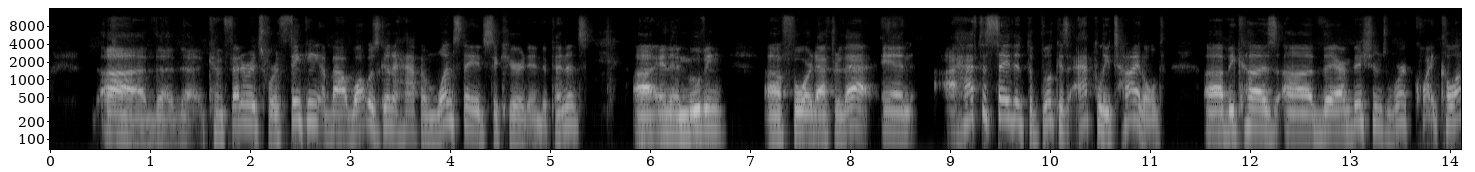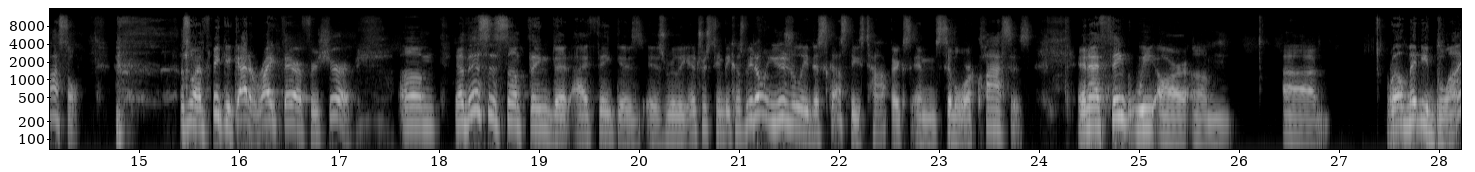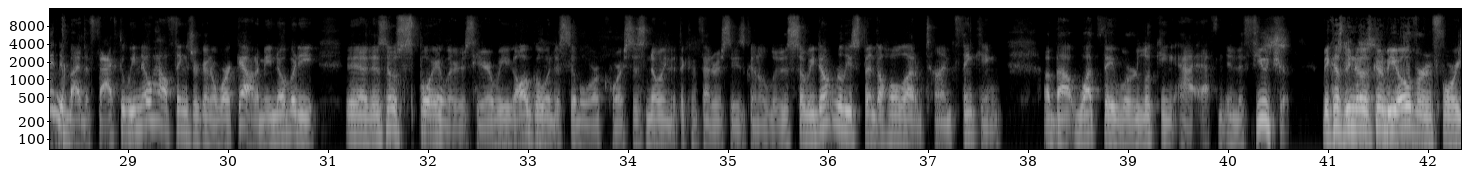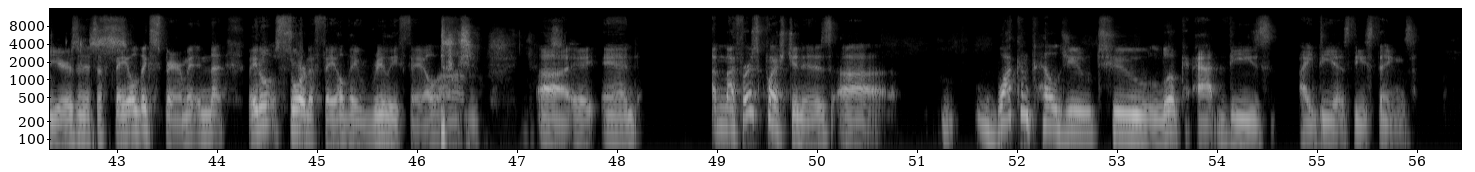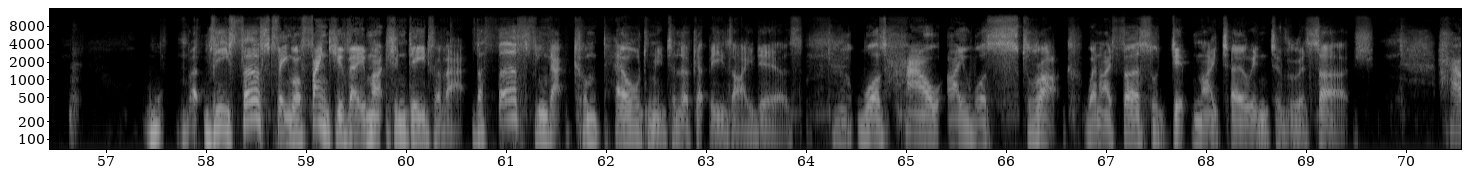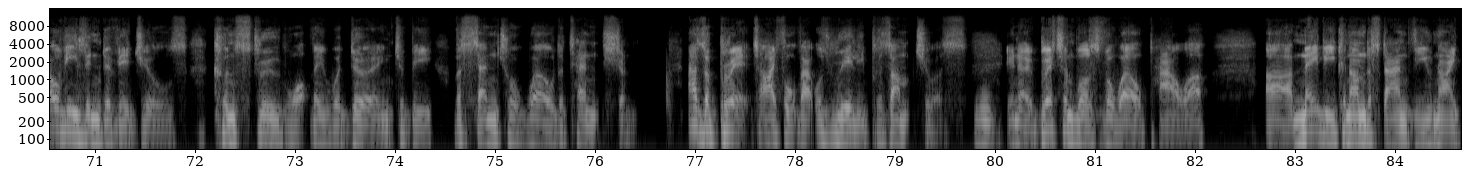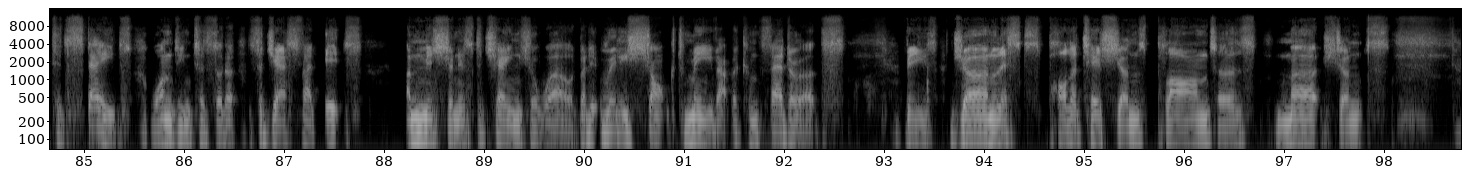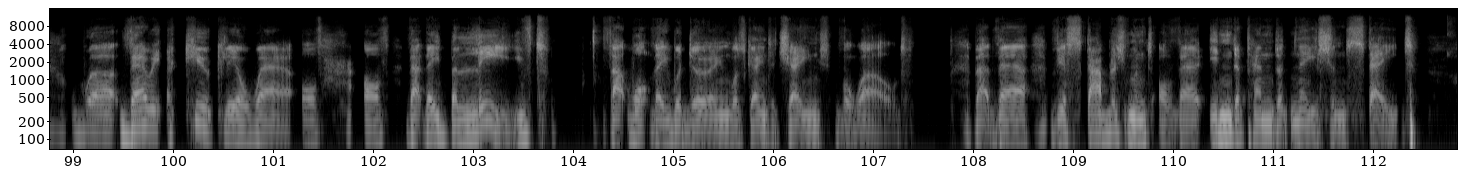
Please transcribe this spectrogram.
uh, the the Confederates were thinking about what was going to happen once they had secured independence, uh, and then moving uh, forward after that. And I have to say that the book is aptly titled uh, because uh, their ambitions were quite colossal. so I think you got it right there for sure. Um, now, this is something that I think is, is really interesting because we don't usually discuss these topics in Civil War classes. And I think we are, um, uh, well, maybe blinded by the fact that we know how things are going to work out. I mean, nobody, you know, there's no spoilers here. We all go into Civil War courses knowing that the Confederacy is going to lose. So we don't really spend a whole lot of time thinking about what they were looking at in the future because we know it's going to be over in four years and it's a failed experiment and that they don't sort of fail they really fail um, uh, and my first question is uh, what compelled you to look at these ideas these things the first thing, well, thank you very much indeed for that. The first thing that compelled me to look at these ideas was how I was struck when I first dipped my toe into the research how these individuals construed what they were doing to be the central world attention. As a Brit, I thought that was really presumptuous. Mm-hmm. You know, Britain was the world power. Uh, maybe you can understand the United States wanting to sort of suggest that its mission is to change the world. But it really shocked me that the Confederates, these journalists, politicians, planters, merchants, were very acutely aware of, of that they believed that what they were doing was going to change the world that their the establishment of their independent nation state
